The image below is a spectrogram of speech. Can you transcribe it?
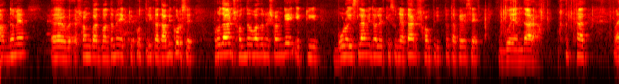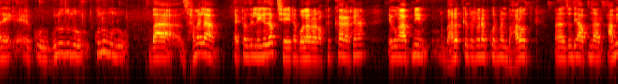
মাধ্যমে। সংবাদ মাধ্যমে একটি পত্রিকা দাবি করছে, প্রধান সন্দেহভাজনের সঙ্গে একটি বড় ইসলামী দলের কিছু নেতার সম্পৃক্ততা পেয়েছে গোয়েন্দারা। অর্থাৎ মানে গুলুদুলু, কুলুমুলু বা ঝামেলা একটা যে লেগে যাচ্ছে, এটা বলার আর অপেক্ষা রাখে না। এবং আপনি ভারতকে দোষারোপ করবেন, ভারত যদি আপনার, আমি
